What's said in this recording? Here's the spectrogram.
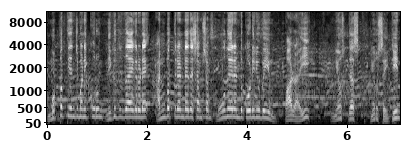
മുപ്പത്തിയഞ്ച് മണിക്കൂറും നികുതിദായകരുടെ അൻപത്തിരണ്ട് ദശാംശം മൂന്ന് രണ്ട് കോടി രൂപയും പാഴായി. News desk news eighteen.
